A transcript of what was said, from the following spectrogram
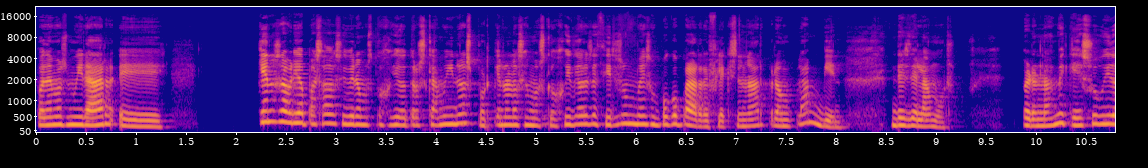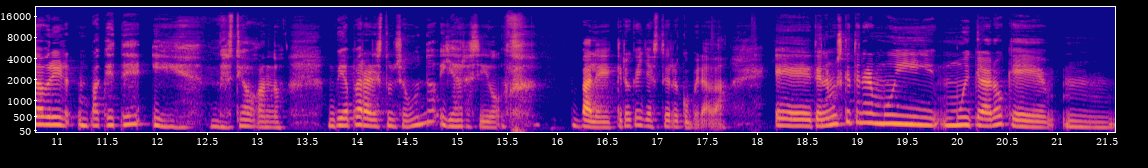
podemos mirar eh, qué nos habría pasado si hubiéramos cogido otros caminos, por qué no los hemos cogido. Es decir, es un mes un poco para reflexionar, pero en plan bien, desde el amor. Perdonadme que he subido a abrir un paquete y me estoy ahogando. Voy a parar esto un segundo y ahora sigo. Vale, creo que ya estoy recuperada. Eh, tenemos que tener muy, muy claro que mm,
